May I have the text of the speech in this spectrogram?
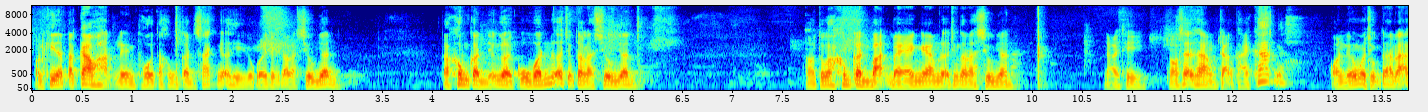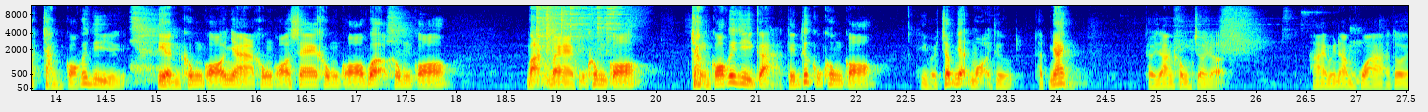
Còn khi là ta cao hẳn lên thôi ta không cần sách nữa thì lúc đấy chúng ta là siêu nhân. Ta không cần những người cố vấn nữa chúng ta là siêu nhân đó, chúng ta không cần bạn bè anh em nữa chúng ta là siêu nhân. Đấy thì nó sẽ ra một trạng thái khác nhé còn nếu mà chúng ta đã chẳng có cái gì tiền không có nhà không có xe không có vợ không có bạn bè cũng không có chẳng có cái gì cả kiến thức cũng không có thì phải chấp nhận mọi thứ thật nhanh. Thời gian không chờ đợi. 20 năm qua tôi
